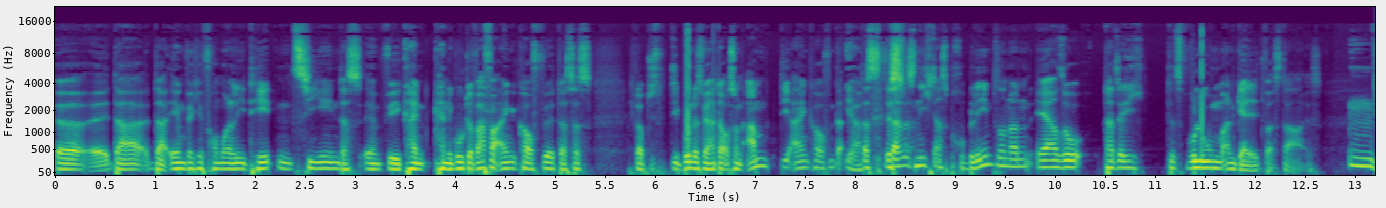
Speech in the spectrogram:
äh, da, da irgendwelche Formalitäten ziehen, dass irgendwie kein, keine gute Waffe eingekauft wird, dass das, ich glaube, die Bundeswehr hatte auch so ein Amt, die einkaufen. Ja, das, das ist nicht das Problem, sondern eher so tatsächlich das Volumen an Geld, was da ist. Hm,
